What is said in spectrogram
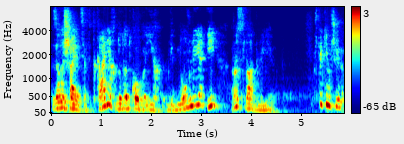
залишається в тканях, додатково їх відновлює і розслаблює. Ось таким чином.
